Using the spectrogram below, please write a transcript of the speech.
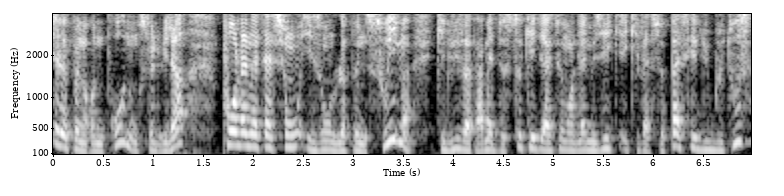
et l'Open Run Pro, donc celui-là. Pour la natation, ils ont l'Open Swim, qui lui va permettre de stocker directement de la musique et qui va se passer du Bluetooth.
